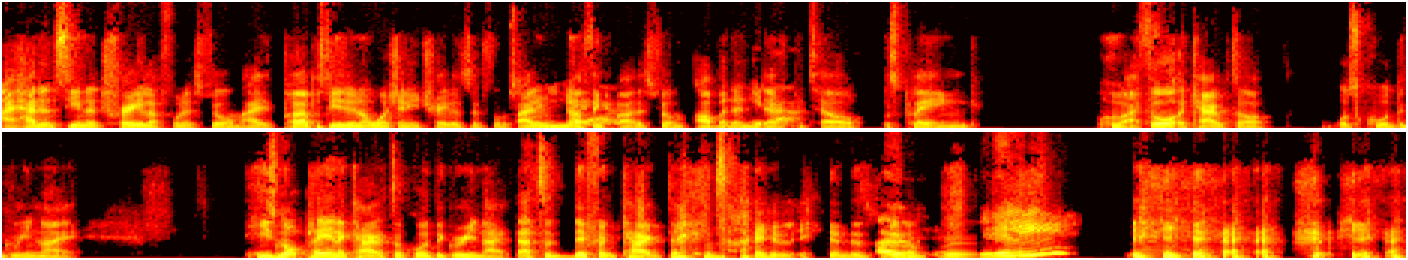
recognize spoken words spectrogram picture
I hadn't seen a trailer for this film. I purposely did not watch any trailers for films. So I knew nothing yeah. about this film other than yeah. Dev Patel was playing who I thought a character was called the Green Knight. He's not playing a character called the Green Knight. That's a different character entirely in this oh, film. Oh, really? yeah. yeah.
